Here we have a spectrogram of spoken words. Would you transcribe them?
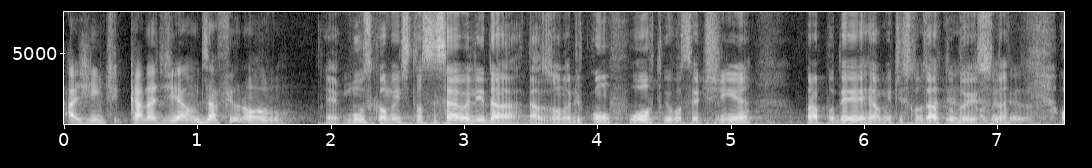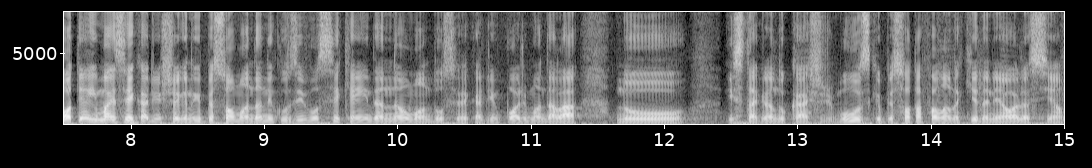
a gente cada dia é um desafio novo. É, musicalmente, então você saiu ali da, da zona de conforto que você tinha para poder realmente estudar certeza, tudo isso, né? Ó, tem mais recadinho chegando aqui, pessoal mandando, inclusive você que ainda não mandou seu recadinho, pode mandar lá no Instagram do Caixa de Música. O pessoal tá falando aqui, Daniel, olha assim, ó,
